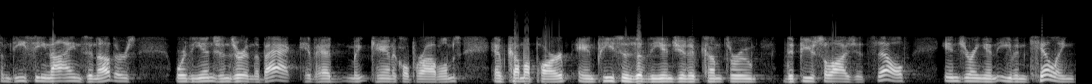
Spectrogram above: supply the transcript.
some DC-9s and others where the engines are in the back have had mechanical problems, have come apart, and pieces of the engine have come through the fuselage itself, injuring and even killing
